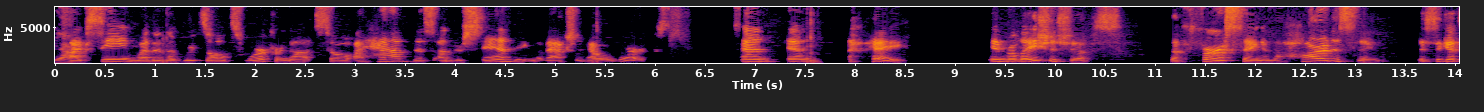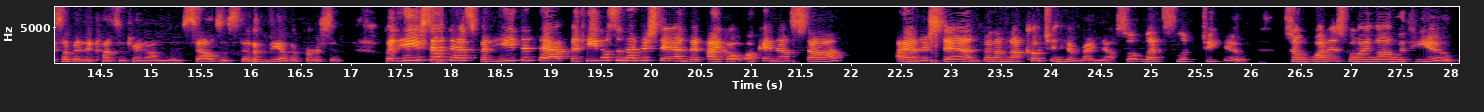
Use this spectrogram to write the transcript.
Yeah. I've seen whether the results work or not. So I have this understanding of actually how it works. And and hey, in relationships, the first thing and the hardest thing is to get somebody to concentrate on themselves instead of the other person. But he said this, but he did that, but he doesn't understand that I go, okay, now stop I understand, but I'm not coaching him right now. So let's look to you. So, what is going on with you?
